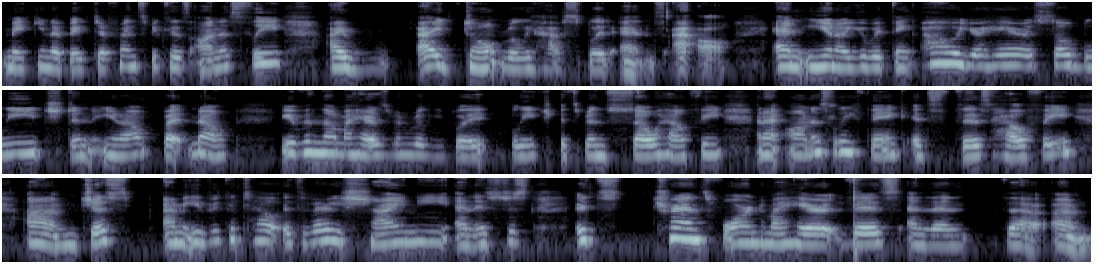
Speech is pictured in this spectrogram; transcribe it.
making a big difference because honestly, I I don't really have split ends at all. And you know, you would think, "Oh, your hair is so bleached," and you know, but no. Even though my hair has been really ble- bleached, it's been so healthy, and I honestly think it's this healthy. Um, just I mean, if you could tell, it's very shiny, and it's just it's transformed my hair. This and then the um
